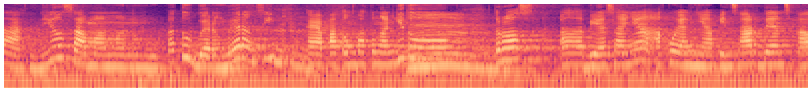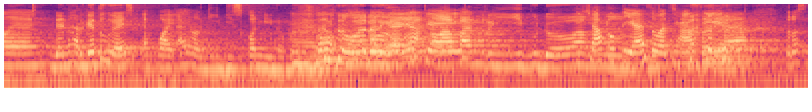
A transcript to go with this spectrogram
takjil sama menu buka tuh bareng-bareng sih, kayak patung-patungan gitu. Terus eh, biasanya aku yang nyiapin sarden sekalian dan harga tuh guys FYI lagi diskon di Indomaret. Harganya delapan ribu doang. Dicatat ya, Sobat Dicatat CBC. ya. Terus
